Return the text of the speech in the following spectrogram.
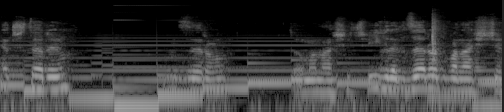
E4 0 12, czyli Y0 12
